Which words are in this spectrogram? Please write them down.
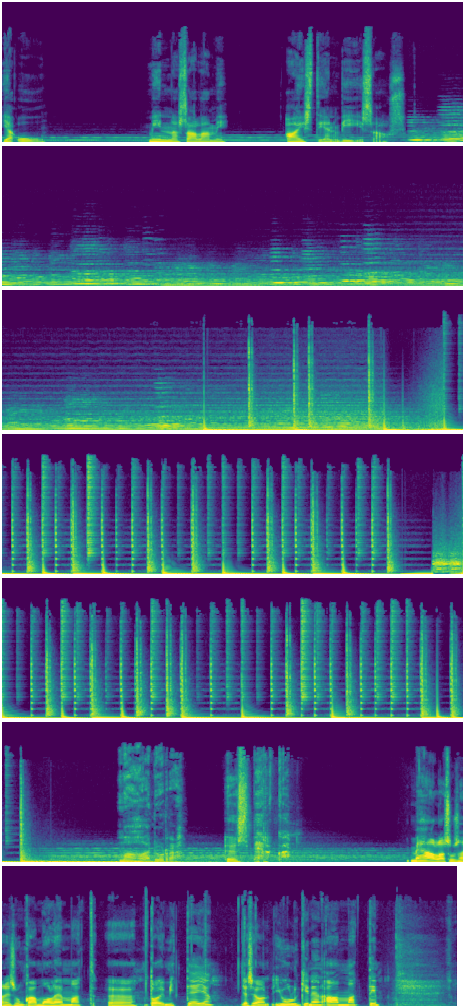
ja U. Minna Salami, Aistien viisaus. Mahadura Ösperkan. Mehän ollaan Susani sunkaan molemmat ö, toimittajia ja se on julkinen ammatti.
